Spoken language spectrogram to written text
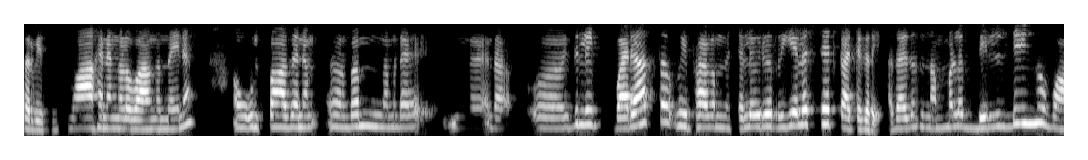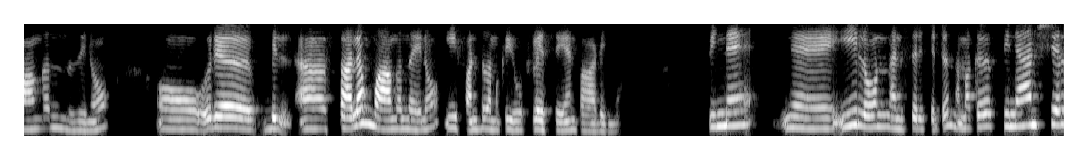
സർവീസസ് വാഹനങ്ങൾ വാങ്ങുന്നതിന് ഉൽപാദനം നമ്മുടെ എന്താ ഇതിൽ വരാത്ത വിഭാഗം എന്ന് വെച്ചാൽ ഒരു റിയൽ എസ്റ്റേറ്റ് കാറ്റഗറി അതായത് നമ്മൾ ബിൽഡിംഗ് വാങ്ങുന്നതിനോ ഒരു സ്ഥലം വാങ്ങുന്നതിനോ ഈ ഫണ്ട് നമുക്ക് യൂട്ടിലൈസ് ചെയ്യാൻ പാടില്ല. പിന്നെ ഈ ലോൺ അനുസരിച്ചിട്ട് നമുക്ക് ഫിനാൻഷ്യൽ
